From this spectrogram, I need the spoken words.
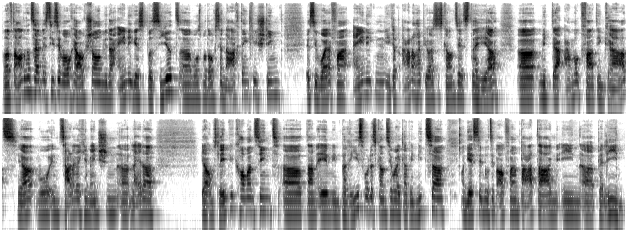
Und auf der anderen Seite ist diese Woche auch schon wieder einiges passiert, äh, was mir doch sehr nachdenklich stimmt. Es war ja vor einigen, ich glaube eineinhalb Jahren ist das Ganze jetzt daher, äh, mit der Amokfahrt in Graz, ja, wo eben zahlreiche Menschen äh, leider ja, ums Leben gekommen sind. Äh, dann eben in Paris, wo das Ganze war, ich glaube in Nizza und jetzt im Prinzip auch vor ein paar Tagen in äh, Berlin.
